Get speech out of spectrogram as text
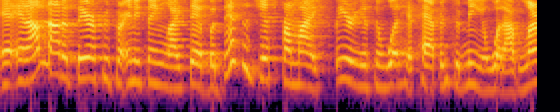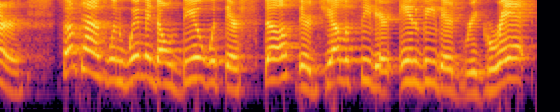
and, and, I'm not a therapist or anything like that, but this is just from my experience and what has happened to me and what I've learned. Sometimes when women don't deal with their stuff, their jealousy, their envy, their regret,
